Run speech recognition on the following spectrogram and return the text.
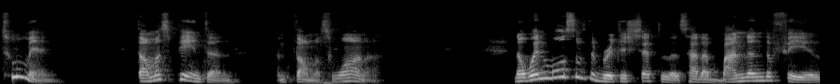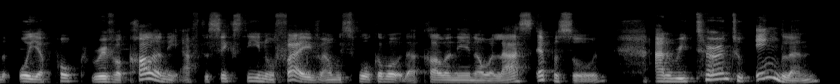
two men, Thomas Painton and Thomas Warner. Now, when most of the British settlers had abandoned the failed Oyapock River colony after 1605, and we spoke about that colony in our last episode, and returned to England,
